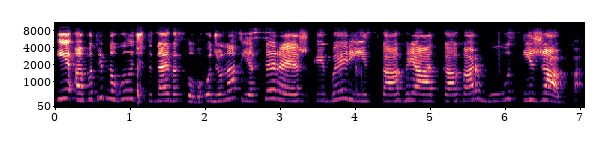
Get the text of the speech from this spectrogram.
і е, потрібно вилучити зайве слово. Отже, у нас є сережки, берізка, грядка, гарбуз і жабка.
